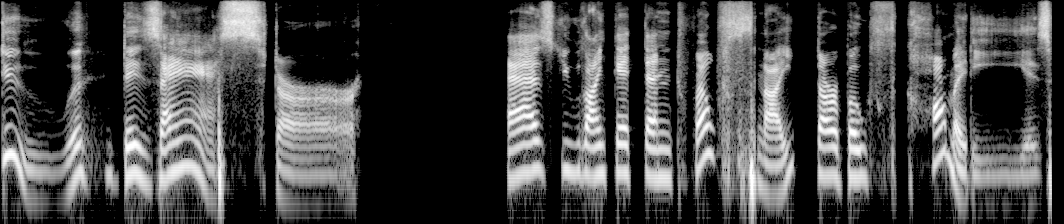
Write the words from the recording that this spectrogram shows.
do disaster, as you like it and Twelfth Night are both comedies.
